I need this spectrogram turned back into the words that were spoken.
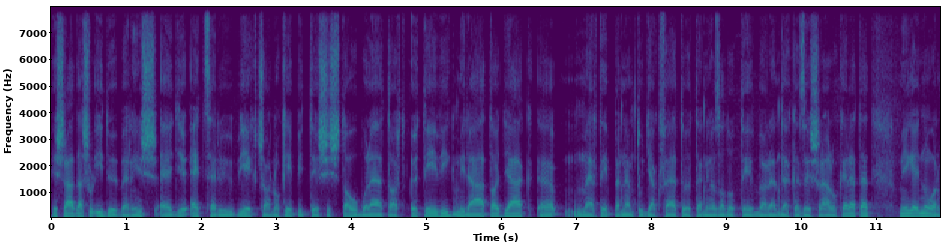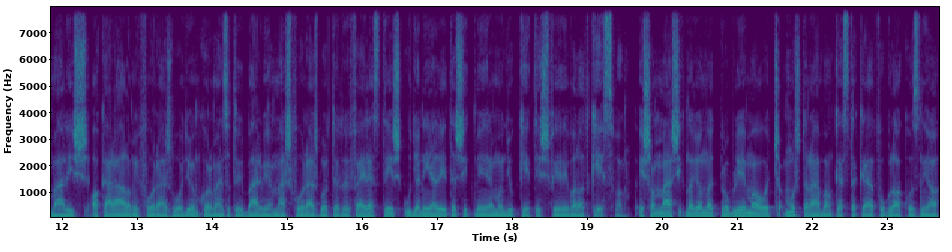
És ráadásul időben is egy egyszerű jégcsarnok építés is TAO-ból eltart 5 évig, mire átadják, mert éppen nem tudják feltölteni az adott évben a rendelkezésre álló keretet, még egy normális, akár állami forrásból vagy önkormányzat, vagy bármilyen más forrásból történő fejlesztés ugyanilyen létesítményre mondjuk két és fél év alatt kész van. És a másik nagyon nagy probléma, hogy csak mostanában kezdtek el foglalkozni a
